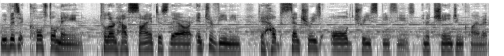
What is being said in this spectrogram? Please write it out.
we visit coastal Maine to learn how scientists there are intervening to help centuries old tree species in a changing climate.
